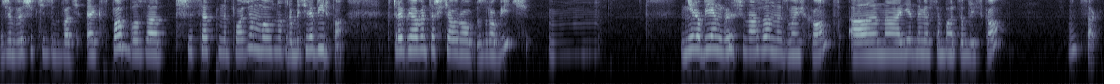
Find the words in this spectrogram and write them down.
żeby szybciej zdobywać expa, bo za 300 poziom można zrobić rebirfa, którego ja bym też chciał ro- zrobić. Mm. Nie robiłem go jeszcze na żadnym z moich kont, ale na jednym jestem bardzo blisko. Więc tak.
